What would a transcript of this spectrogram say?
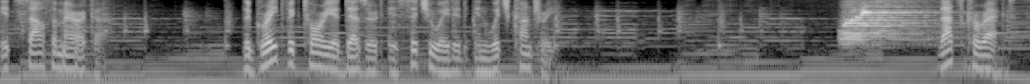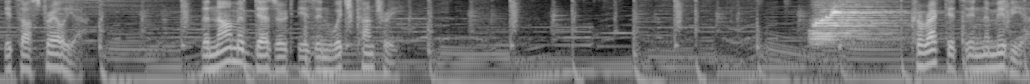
it's South America. The Great Victoria Desert is situated in which country? That's correct, it's Australia. The Namib Desert is in which country? Correct it's in Namibia.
